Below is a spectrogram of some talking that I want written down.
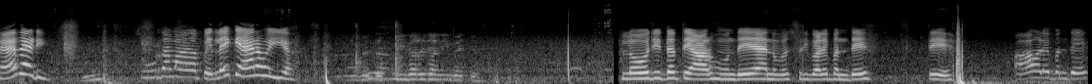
ਹੈ ਡੈਡੀ ਸੂਟ ਦਾ ਮੈਂ ਪਹਿਲਾਂ ਹੀ ਕਹਿ ਰਹੀ ਆ। ਦੱਸੀ ਕਰ ਜਾਨੀ ਵਿੱਚ। ਲੋ ਜਿੱਦਾਂ ਤਿਆਰ ਹੁੰਦੇ ਆ ਐਨਵਰਸਰੀ ਵਾਲੇ ਬੰਦੇ ਤੇ ਆਹ ਵਾਲੇ ਬੰਦੇ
